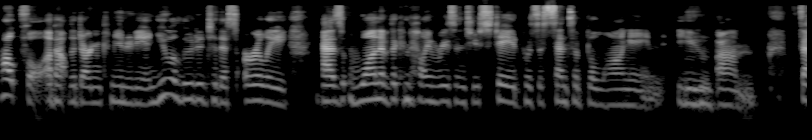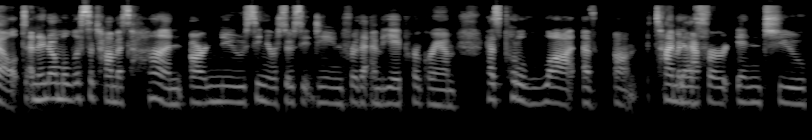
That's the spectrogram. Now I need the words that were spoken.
helpful about the Darden community, and you alluded to this early as one of the compelling reasons you stayed was a sense of belonging you um, felt. And I know Melissa Thomas Hunt, our new senior associate dean for the MBA program, has put a lot of um, time and Yes. effort into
